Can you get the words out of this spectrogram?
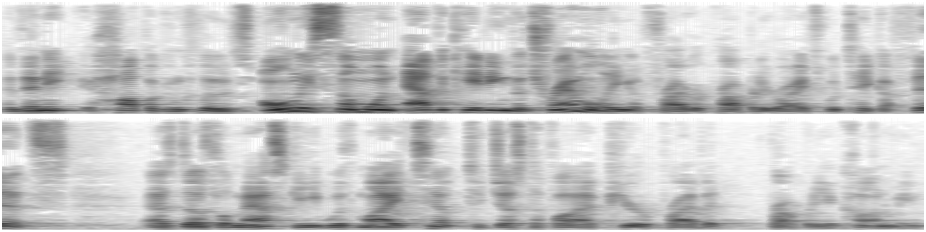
And then he, Hoppe concludes only someone advocating the trammeling of private property rights would take offense, as does Lomasky, with my attempt to justify a pure private property economy.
